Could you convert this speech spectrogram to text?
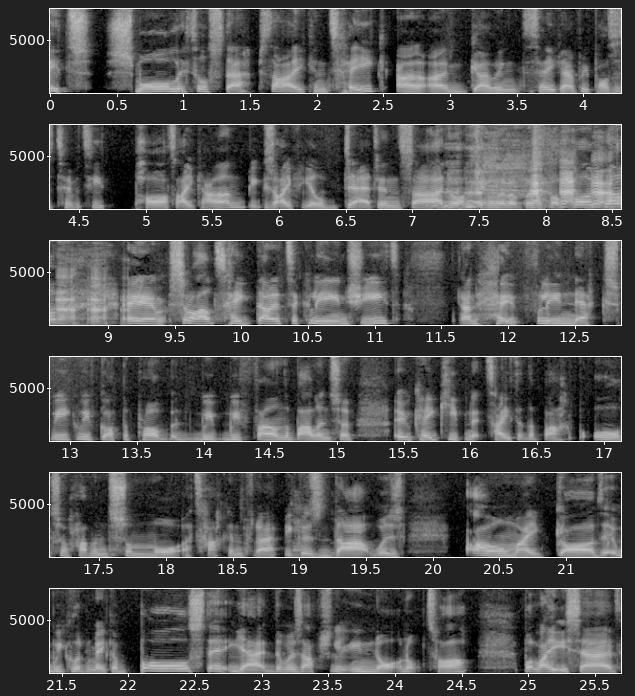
It's small little steps that I can take and I'm going to take every positivity part I can because I feel dead inside watching Liverpool Football Club. Um, so I'll take that, it's a clean sheet. And hopefully next week we've got the prob we we've found the balance of okay keeping it tight at the back but also having some more attacking threat because that was oh my god we couldn't make a ball stick yeah there was absolutely nothing up top but like you said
